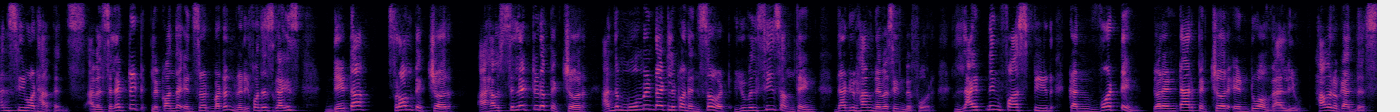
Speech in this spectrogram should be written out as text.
and see what happens. I will select it, click on the insert button. Ready for this guys? Data from picture. I have selected a picture and the moment I click on insert, you will see something that you have never seen before. Lightning fast speed converting your entire picture into a value. Have a look at this.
